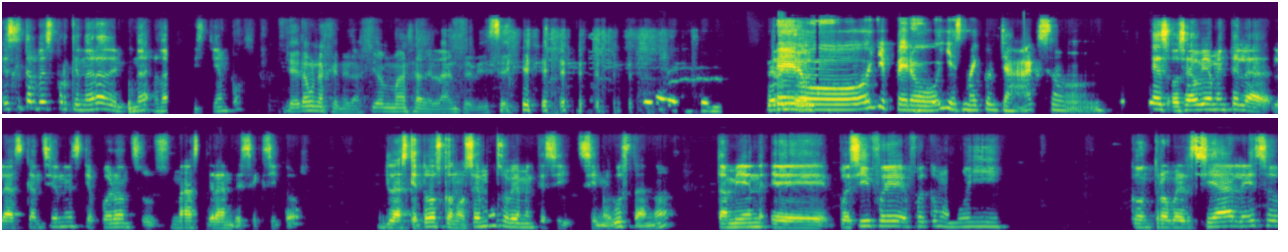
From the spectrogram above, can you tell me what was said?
es que tal vez porque no era de, mis tiempos. Ya era una generación más adelante, dice. Pero, oye, pero oye, es Michael Jackson. o sea, obviamente las canciones que fueron sus más grandes éxitos, las que todos conocemos, obviamente sí, sí me gustan, ¿no? También, eh, pues sí, fue, fue como muy controversial eso.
